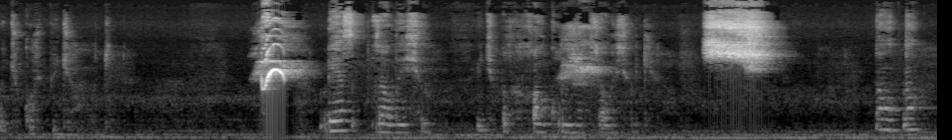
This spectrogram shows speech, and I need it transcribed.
Очков печем. Вот. Без залысин. Видите, под хохолком нет залысинки. Ну, ну.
